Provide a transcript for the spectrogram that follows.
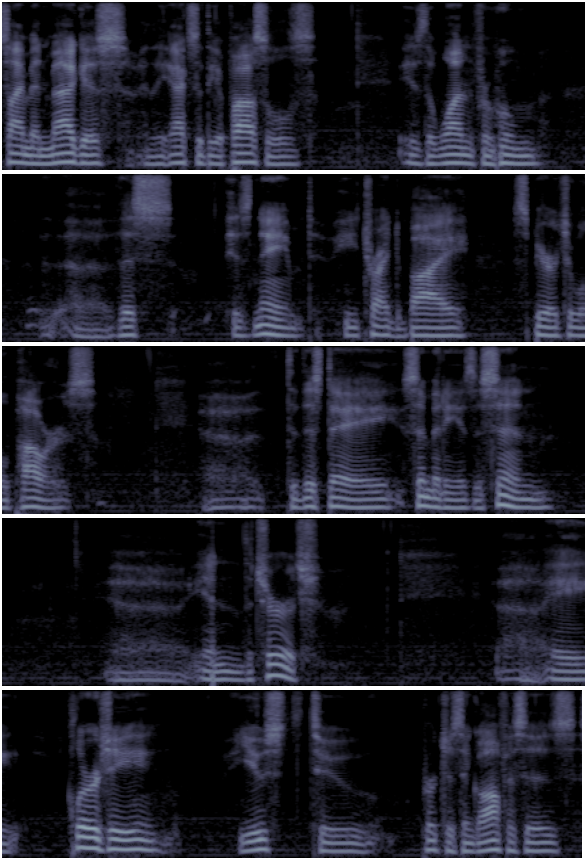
Simon Magus in the Acts of the Apostles is the one from whom uh, this is named. He tried to buy spiritual powers. Uh, to this day, simony is a sin in the church. Uh, a clergy used to purchasing offices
